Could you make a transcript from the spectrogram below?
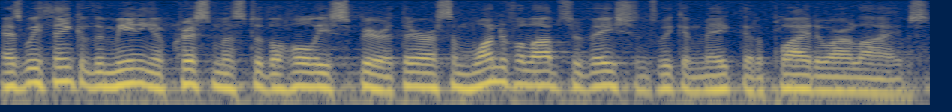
As we think of the meaning of Christmas to the Holy Spirit, there are some wonderful observations we can make that apply to our lives.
